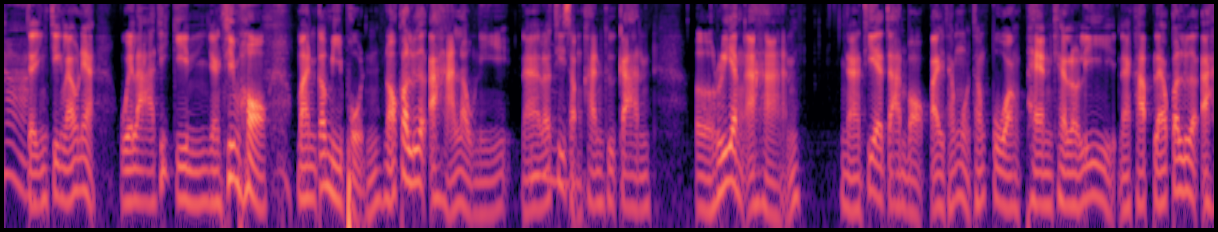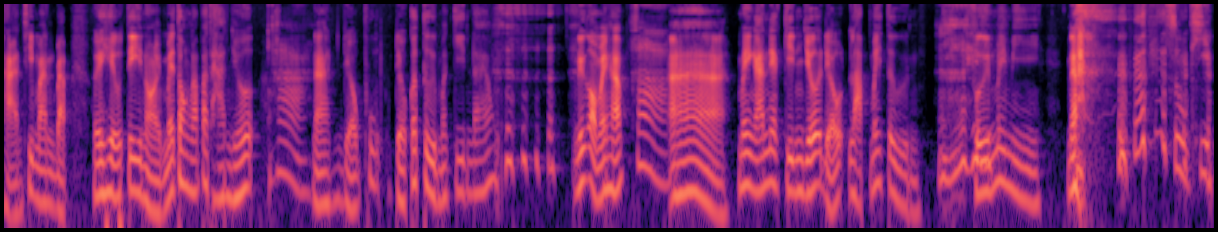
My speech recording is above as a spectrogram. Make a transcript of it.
ค่ะแต่จริงๆแล้วเนี่ยเวลาที่กินอย่างที่บอกมันก็มีผลเนาะก็เลือกอาหารเหล่านี้นะแล้วที่สำคัญคือการเออเลี่ยงอาหารนะที่อาจารย์บอกไปทั้งหมดทั้งปวง plan แคลอรี่นะครับแล้วก็เลือกอาหารที่มันแบบเฮ้ย healthy หน่อยไม่ต้องรับประทานเยอะค่ะนะเดี๋ยวพรุ่งเดี๋ยวก็ตื่นมากินแล้ว นึกออกไหมครับค่ะอ่า ไม่งั้นเนี่ยกินเยอะเดี๋ยวหลับไม่ตื่น ฟื้นไม่มี สู่ขิด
